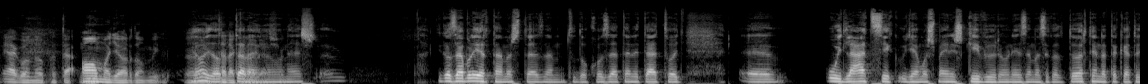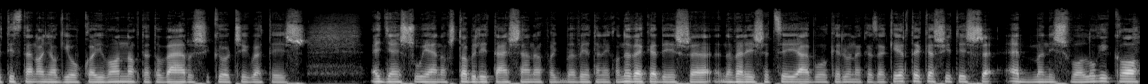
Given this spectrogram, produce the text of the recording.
Elgondolkodtál. A magyar dombi ja, a telefonás. Igazából értelmes, de ez nem tudok hozzátenni. Tehát, hogy úgy látszik, ugye most már én is kívülről nézem ezeket a történeteket, hogy tisztán anyagi okai vannak, tehát a városi költségvetés egyensúlyának, stabilitásának, vagy bevételnek a növekedése, növelése céljából kerülnek ezek értékesítésre. Ebben is van logika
